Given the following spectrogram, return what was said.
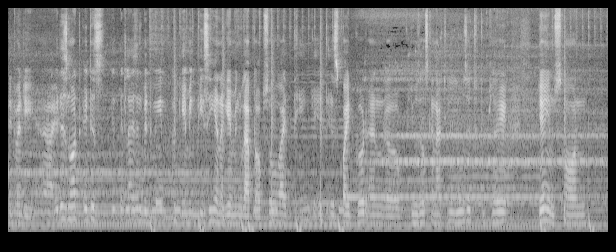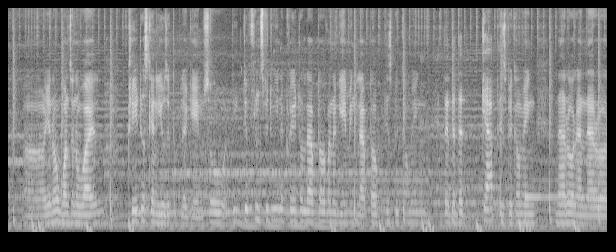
2020 uh, it is not it is it, it, lies in between a gaming pc and a gaming laptop. So i think it is quite good and uh, users can actually use it to play games on uh, you know once in a while. Creators can use it to play games. So the difference between a creator laptop and a gaming laptop is becoming that, that, that gap is becoming narrower and narrower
